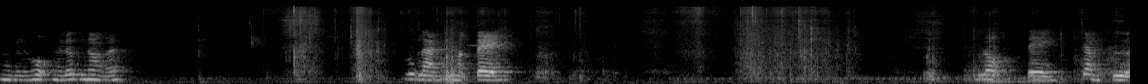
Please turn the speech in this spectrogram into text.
นี่เลยหกในเลิกพี่น้องเลยลูกหลานกินหมักแตงลอกแตงจ้ำเกลือ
